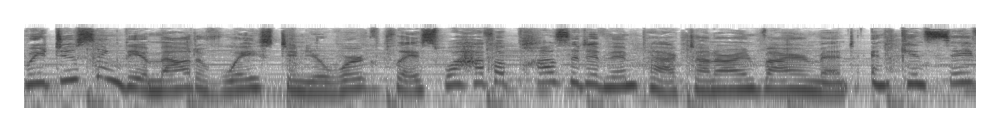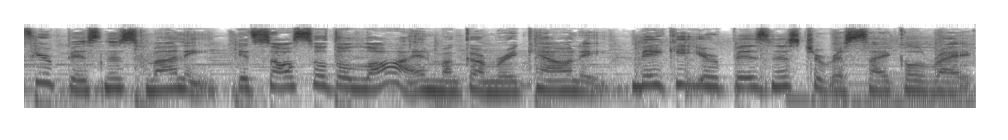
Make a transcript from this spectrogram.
Reducing the amount of waste in your workplace will have a positive impact on our environment and can save your business money. It's also the law in Montgomery County. Make it your business to recycle right.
